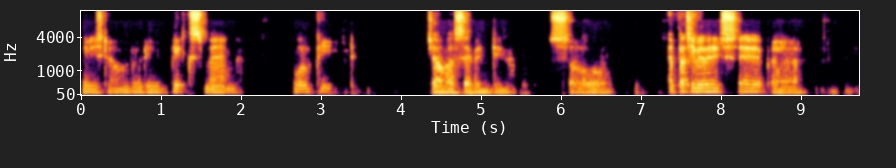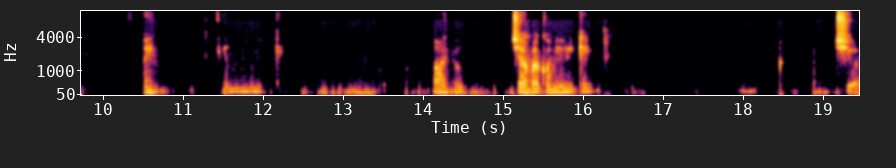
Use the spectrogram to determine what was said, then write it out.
It is downloading Pixman toolkit Java 17. So Apache Maven it's a uh, I think part of Java community. Sure.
